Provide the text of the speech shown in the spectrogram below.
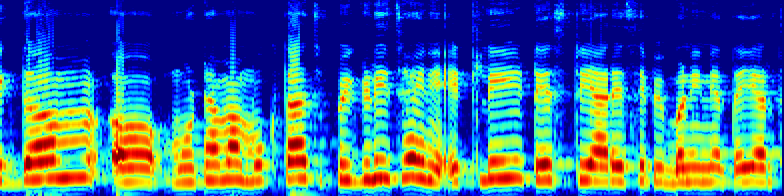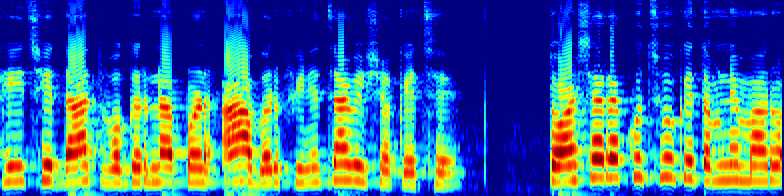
એકદમ મોઢામાં મૂકતા જ પીગળી જાય ને એટલી ટેસ્ટી આ રેસીપી બનીને તૈયાર થઈ છે. દાંત વગરના પણ આ બરફીને ચાવી શકે છે. તો આશા રાખું છું કે તમને મારો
